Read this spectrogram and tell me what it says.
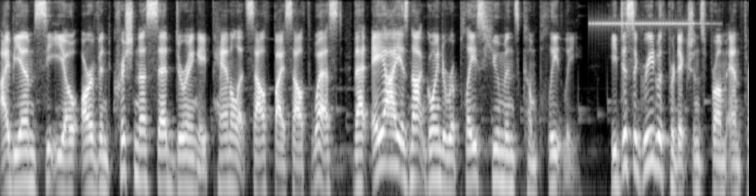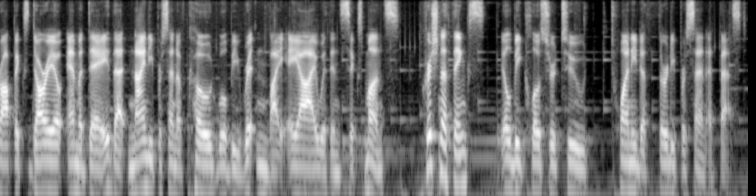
IBM CEO Arvind Krishna said during a panel at South by Southwest that AI is not going to replace humans completely. He disagreed with predictions from Anthropic's Dario Amodei that 90% of code will be written by AI within six months. Krishna thinks it'll be closer to 20 to 30% at best.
